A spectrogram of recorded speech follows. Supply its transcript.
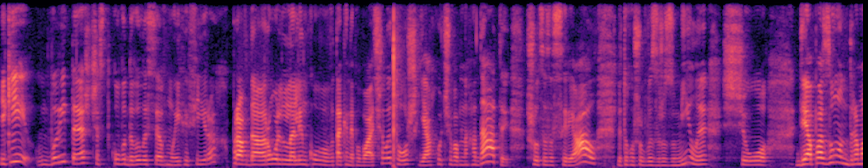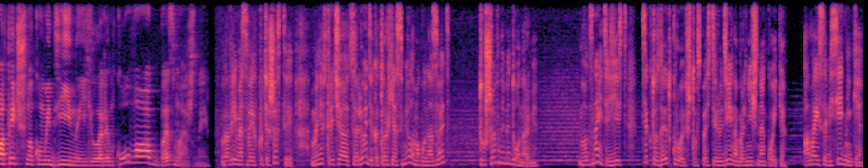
який ви теж частково дивилися в моїх ефірах. Правда, роль Лалінкова ви так і не побачили. Тож я хочу вам нагадати, що це за серіал, для того, щоб ви зрозуміли, що діапазон драматично-комедійний Лалінкова безмежний. Во время своих путешествий мне встречаются люди, которых я смело могу назвать душевными донорами. Ну Вот знаете, есть те, кто сдает кровь, чтобы спасти людей на больничной койке. А мои собеседники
